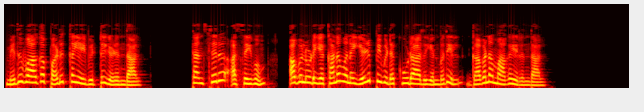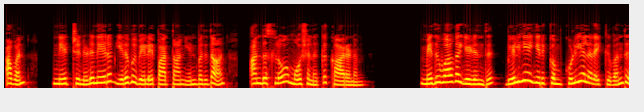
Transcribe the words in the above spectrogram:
மெதுவாக படுக்கையை விட்டு எழுந்தாள். தன் சிறு அசைவும் அவளுடைய கணவனை எழுப்பிவிடக் கூடாது என்பதில் கவனமாக இருந்தாள். அவன் நேற்று நெடுநேரம் இரவு வேலை பார்த்தான் என்பதுதான் அந்த ஸ்லோ மோஷனுக்கு காரணம். மெதுவாக எழுந்து வெளியே இருக்கும் குளியலறைக்கு வந்து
